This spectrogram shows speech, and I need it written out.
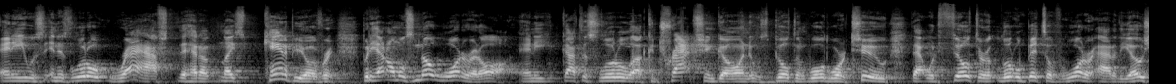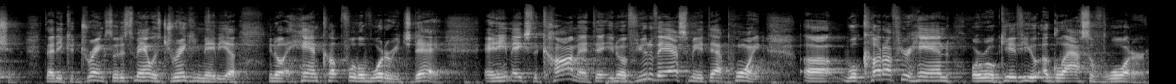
and he was in his little raft that had a nice canopy over it, but he had almost no water at all. And he got this little uh, contraption going that was built in World War II that would filter little bits of water out of the ocean that he could drink. So this man was drinking maybe a, you know, a hand cup full of water each day. And he makes the comment that, you know, if you'd have asked me at that point, uh, we'll cut off your hand or we'll give you a glass of water.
